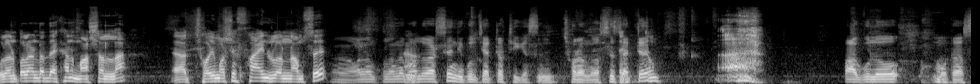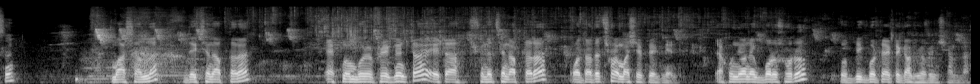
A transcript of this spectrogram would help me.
উলান পালানটা দেখান মার্শাল্লাহ ছয় মাসে ফাইন উলান নামছে। অলান পালানো ভালো আসছে নিপুল চারটাও ঠিক আছে। ছড়ানো আছে চারটা। পাগুলো মোটা আছে। মাশাল্লাহ দেখছেন আপনারা? এক নম্বরের প্রেগনেন্টটা এটা শুনেছেন আপনারা? ও তাদের ছয় মাসের প্রেগনেন্ট এখনই অনেক বড় সড়ো তো বিগ বটে একটা গাভী হবে ইনশাল্লাহ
